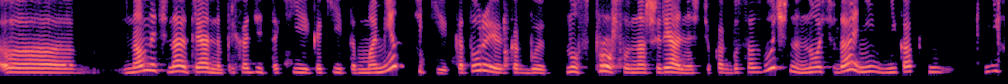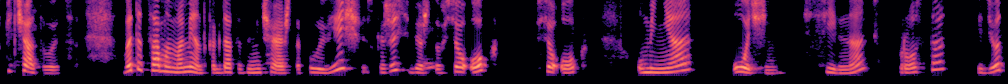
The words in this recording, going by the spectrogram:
э, нам начинают реально приходить такие какие-то моментики, которые как бы, ну, с прошлой нашей реальностью как бы созвучны, но сюда они никак не впечатываются. В этот самый момент, когда ты замечаешь такую вещь, скажи себе, что все ок, все ок, у меня очень сильно просто идет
